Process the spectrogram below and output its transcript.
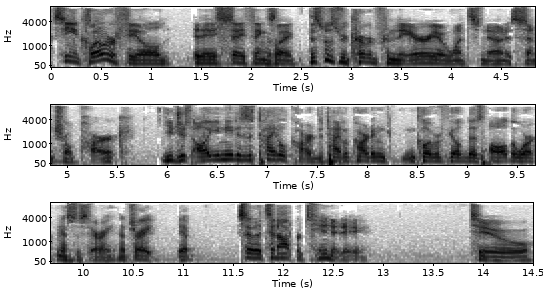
See, in Cloverfield, they say things like, this was recovered from the area once known as Central Park. You just all you need is a title card. The title card in, in Cloverfield does all the work necessary. That's right. Yep. So it's an opportunity to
